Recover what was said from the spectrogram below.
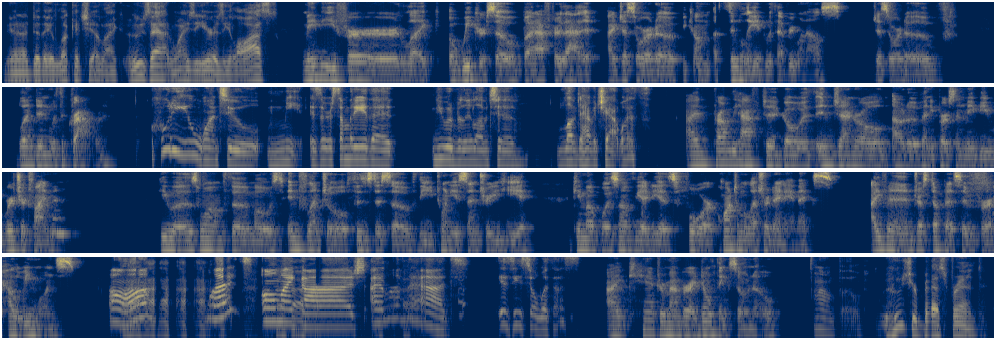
you know, do they look at you like, who's that? And why is he here? Is he lost? Maybe for like a week or so, but after that, it, I just sort of become assimilated with everyone else. Just sort of blend in with the crowd. who do you want to meet? Is there somebody that you would really love to love to have a chat with? I'd probably have to go with, in general, out of any person, maybe Richard Feynman. He was one of the most influential physicists of the 20th century. He came up with some of the ideas for quantum electrodynamics. I even dressed up as him for Halloween once. Oh, what? Oh my gosh. I love that. Is he still with us? I can't remember. I don't think so, no. Oh, boo. Who's your best friend?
